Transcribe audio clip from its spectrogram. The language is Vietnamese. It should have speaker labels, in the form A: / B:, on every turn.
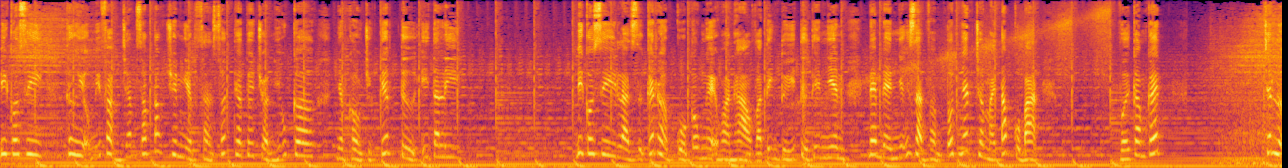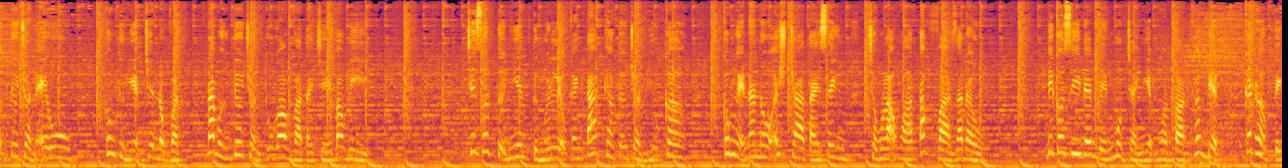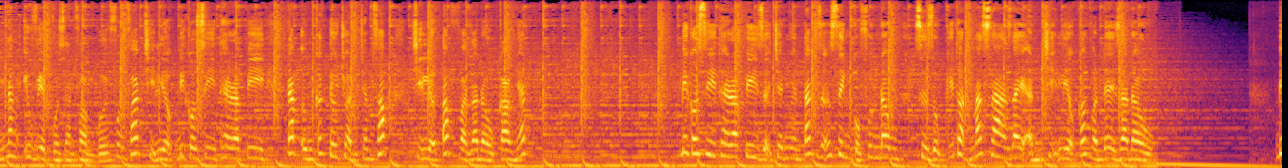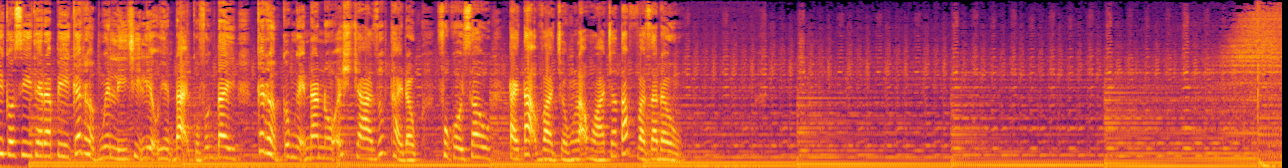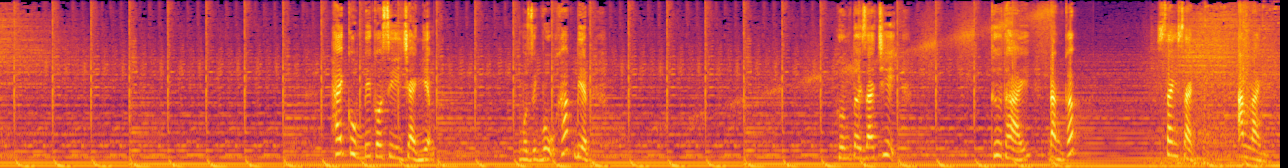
A: Bicosi, thương hiệu mỹ phẩm chăm sóc tóc chuyên nghiệp sản xuất theo tiêu chuẩn hữu cơ, nhập khẩu trực tiếp từ Italy. Bicosi là sự kết hợp của công nghệ hoàn hảo và tinh túy từ thiên nhiên, đem đến những sản phẩm tốt nhất cho mái tóc của bạn. Với cam kết chất lượng tiêu chuẩn EU, không thử nghiệm trên động vật, đáp ứng tiêu chuẩn thu gom và tái chế bao bì. Chiết xuất tự nhiên từ nguyên liệu canh tác theo tiêu chuẩn hữu cơ, công nghệ nano extra tái sinh, chống lão hóa tóc và da đầu. Bicosi đem đến một trải nghiệm hoàn toàn khác biệt, kết hợp tính năng ưu việt của sản phẩm với phương pháp trị liệu Bicosi Therapy đáp ứng các tiêu chuẩn chăm sóc, trị liệu tóc và da đầu cao nhất. Bicosi Therapy dựa trên nguyên tắc dưỡng sinh của phương Đông, sử dụng kỹ thuật massage dây ấn trị liệu các vấn đề da đầu. Bicosi Therapy kết hợp nguyên lý trị liệu hiện đại của phương Tây, kết hợp công nghệ nano extra giúp thải độc, phục hồi sâu, tái tạo và chống lão hóa cho tóc và da đầu. Hãy cùng Bicosi trải nghiệm một dịch vụ khác biệt hướng tới giá trị, thư thái, đẳng cấp, xanh sạch, an lành.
